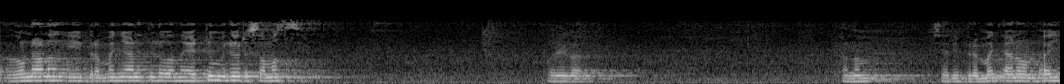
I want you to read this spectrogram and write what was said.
അതുകൊണ്ടാണ് ഈ ബ്രഹ്മജ്ഞാനത്തിൽ വന്ന ഏറ്റവും വലിയൊരു സമസ്യ പഴയകാലം കാരണം ശരി ബ്രഹ്മജ്ഞാനം ഉണ്ടായി.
